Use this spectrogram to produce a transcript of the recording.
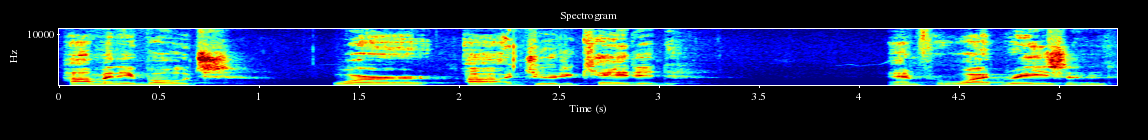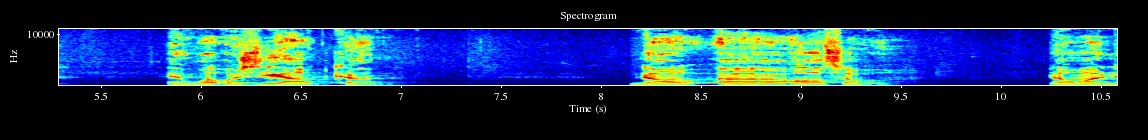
How many votes were uh, adjudicated and for what reason and what was the outcome. No, uh, also, no one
